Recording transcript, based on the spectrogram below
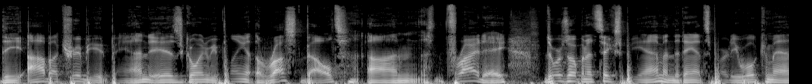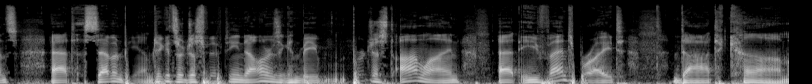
the ABBA tribute band is going to be playing at the Rust Belt on Friday. Doors open at 6 p.m. and the dance party will commence at 7 p.m. Tickets are just $15 and can be purchased online at eventbrite.com.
